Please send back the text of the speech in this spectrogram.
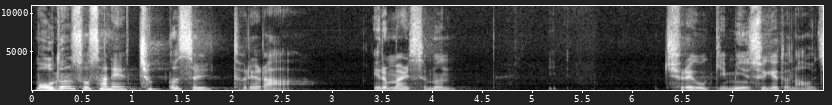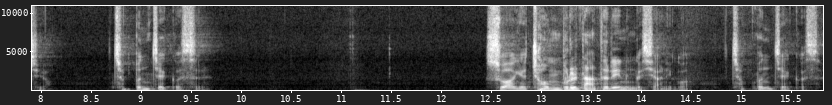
모든 소산의 첫 것을 드려라 이런 말씀은 출애굽기 민수기에도 나오지요. 첫 번째 것을 수학의 전부를 다 드리는 것이 아니고 첫 번째 것을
